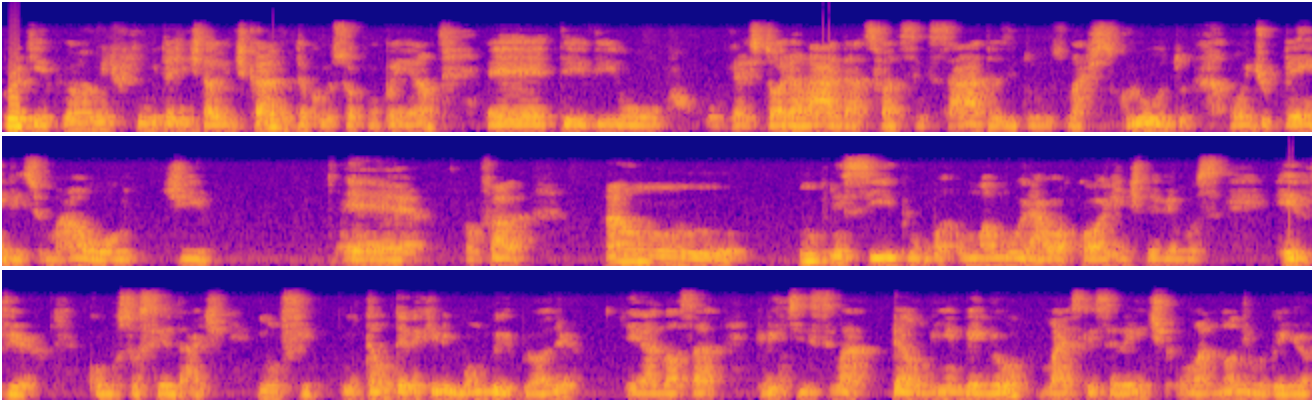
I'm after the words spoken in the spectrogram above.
Por quê? Provavelmente porque muita gente estava de casa, então começou a acompanhar. É, teve o, a história lá das fadas sensatas e dos machos escroto, onde o bem vence o mal, onde. É, como fala? Há um, um princípio, uma, uma moral a qual a gente devemos rever como sociedade. Enfim, então teve aquele bom Big Brother e a nossa queridíssima Thelminha ganhou, mais que excelente, uma anônima ganhou.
